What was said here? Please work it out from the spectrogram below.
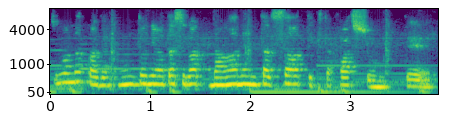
その中で本当に私が長年携わってきたファッションって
